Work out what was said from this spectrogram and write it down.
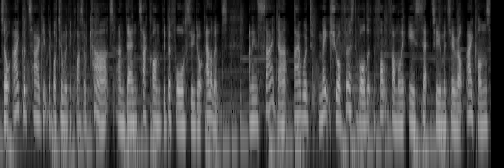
So I could target the button with the class of cart and then tack on the before pseudo elements. And inside that, I would make sure first of all that the font family is set to material icons,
